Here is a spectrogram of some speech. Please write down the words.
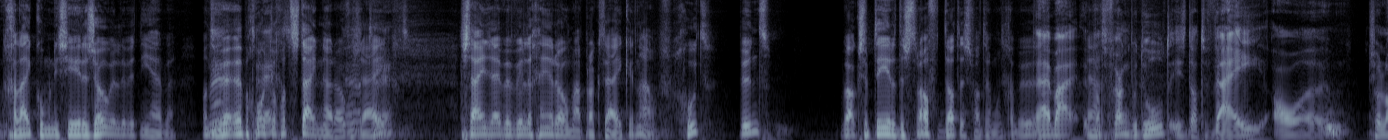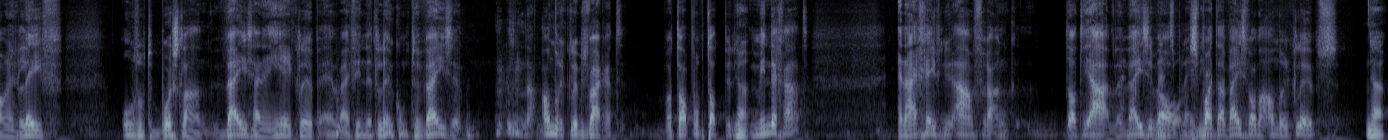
Gelijk communiceren, zo willen we het niet hebben. Want Nee, we hebben gehoord toch wat Stijn daarover Ja, zei. terecht. Stijn zei, we willen geen Roma-praktijken. Nou, goed, punt. We accepteren de straf, dat is wat er moet gebeuren. Nee, maar Ja. wat Frank bedoelt is dat wij al, eh, zolang ik leef, ons op de borst slaan. Wij zijn een herenclub en wij vinden het leuk om te wijzen naar andere clubs waar het wat dat, op dat punt Ja. minder gaat. En hij geeft nu aan, Frank, dat ja, we wijzen wel. Sparta wijst wel naar andere clubs, Ja.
